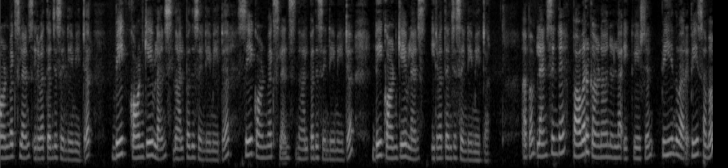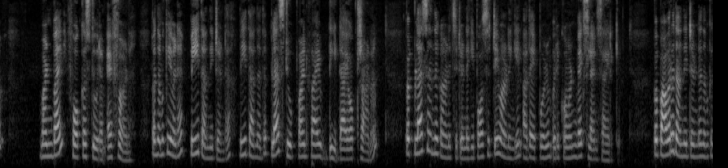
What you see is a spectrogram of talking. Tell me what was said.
കോൺവെക്സ് ലെൻസ് ഇരുപത്തഞ്ച് സെന്റിമീറ്റർ ബി കോൺകേവ് ലെൻസ് നാൽപ്പത് സെന്റിമീറ്റർ സി കോൺവെക്സ് ലെൻസ് നാൽപ്പത് സെന്റിമീറ്റർ ഡി കോൺകേവ് ലെൻസ് ഇരുപത്തഞ്ച് സെന്റിമീറ്റർ അപ്പം ലെൻസിന്റെ പവർ കാണാനുള്ള ഇക്വേഷൻ പി എന്ന് പറയുന്നത് പി സമം വൺ ബൈ ഫോക്കസ് ദൂരം എഫ് ആണ്. അപ്പോൾ നമുക്ക് ഇവിടെ പി തന്നിട്ടുണ്ട്. പി തന്നത് plus two point five D ഡയോപ്റ്ററാണ് അപ്പോൾ പ്ലസ് എന്ന് കാണിച്ചിട്ടുണ്ടെങ്കിൽ പോസിറ്റീവ് ആണെങ്കിൽ അത് എപ്പോഴും ഒരു കോൺവെക്സ് ലെൻസ് ആയിരിക്കും. അപ്പോൾ പവർ തന്നിട്ടുണ്ട് നമുക്ക്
